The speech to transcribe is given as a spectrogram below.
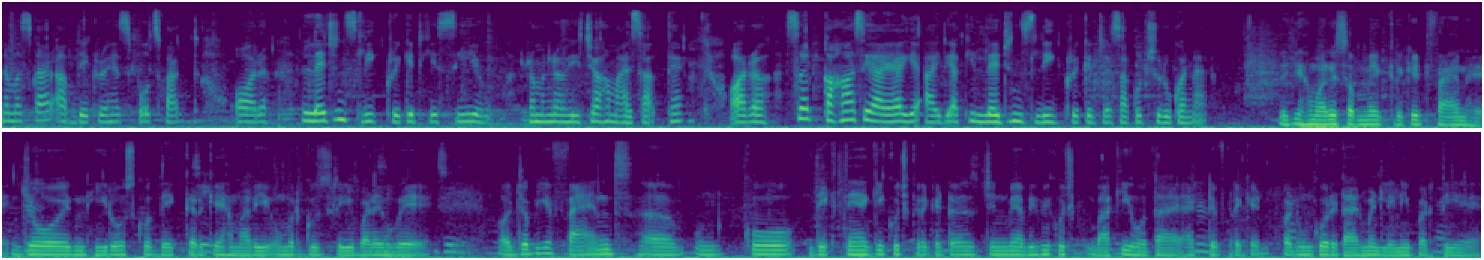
नमस्कार आप देख रहे हैं स्पोर्ट्स फैक्ट और लेजेंड्स लीग क्रिकेट के सीईओ रमन रवीचा हमारे साथ हैं। और सर कहाँ से आया ये आइडिया कि लेजेंड्स लीग क्रिकेट जैसा कुछ शुरू करना है? देखिए हमारे सब में क्रिकेट फ़ैन है जो इन हीरोज़ को देख करके हमारी उम्र गुजरी बड़े हुए। और जब ये फैंस उनको देखते हैं कि कुछ क्रिकेटर्स जिनमें अभी भी कुछ बाकी होता है एक्टिव क्रिकेट बट उनको रिटायरमेंट लेनी पड़ती है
